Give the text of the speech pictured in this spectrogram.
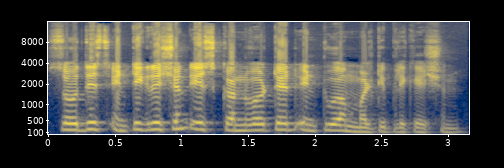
So this integration is converted into a multiplication.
